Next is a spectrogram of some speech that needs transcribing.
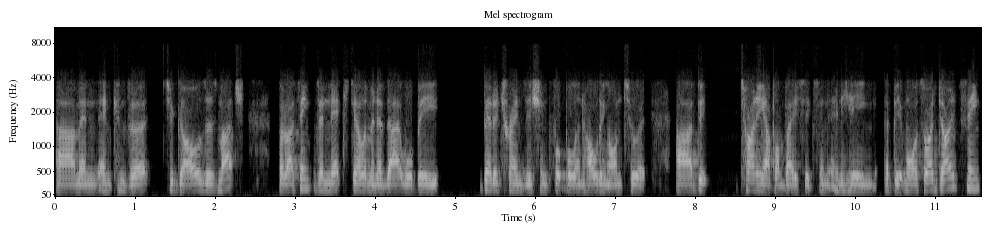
um, and and convert to goals as much. But I think the next element of that will be better transition football and holding on to it, uh, a bit tightening up on basics and, and hitting a bit more. So I don't think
